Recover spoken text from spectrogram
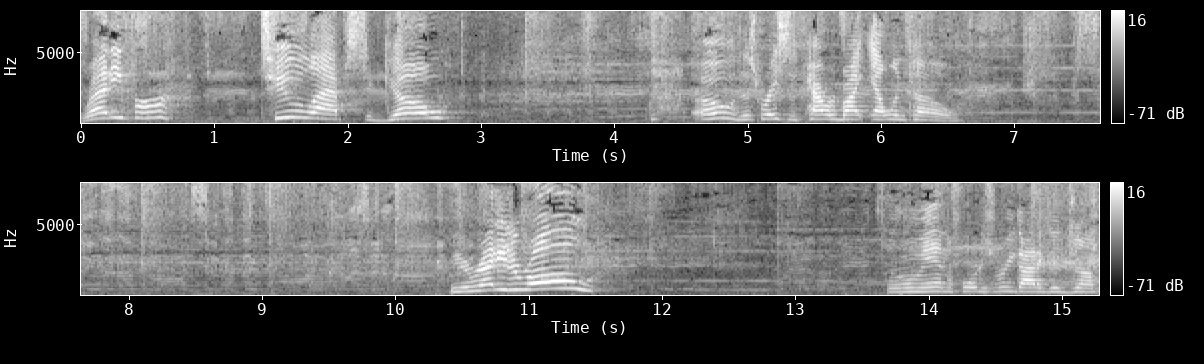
Ready for two laps to go. Oh, this race is powered by Ellen Co. We are ready to roll. Oh man, the 43 got a good jump.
